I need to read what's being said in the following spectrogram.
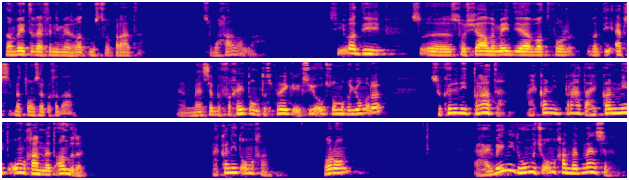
dan weten we even niet meer wat moesten we praten. Subhanallah. Zie je wat die uh, sociale media, wat, voor, wat die apps met ons hebben gedaan? Ja, mensen hebben vergeten om te spreken. Ik zie ook sommige jongeren, ze kunnen niet praten. Hij kan niet praten, hij kan niet omgaan met anderen. Hij kan niet omgaan. Waarom? Hij weet niet hoe moet je omgaan met mensen.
